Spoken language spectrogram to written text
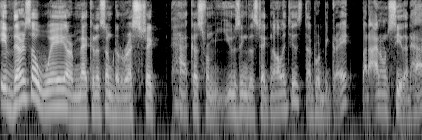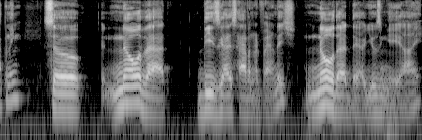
if there's a way or mechanism to restrict hackers from using these technologies, that would be great, but I don't see that happening. So know that these guys have an advantage, know that they are using AI,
